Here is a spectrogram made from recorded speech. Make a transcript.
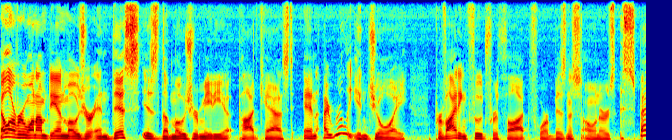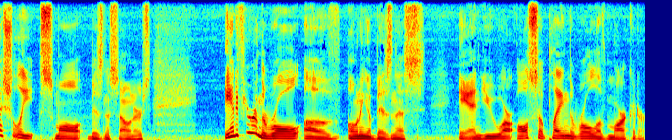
Hello, everyone. I'm Dan Mosier, and this is the Mosier Media Podcast. And I really enjoy providing food for thought for business owners, especially small business owners. And if you're in the role of owning a business and you are also playing the role of marketer,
